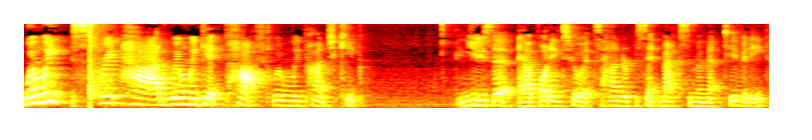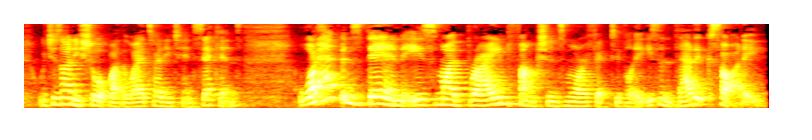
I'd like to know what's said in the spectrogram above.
When we sprint hard, when we get puffed, when we punch, kick, use it, our body to its 100% maximum activity, which is only short, by the way, it's only 10 seconds. What happens then is my brain functions more effectively. Isn't that exciting?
